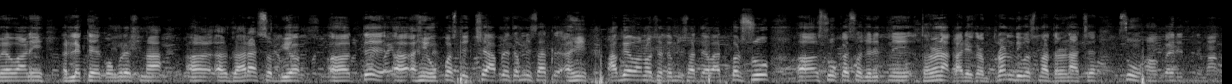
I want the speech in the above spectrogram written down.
મેવાણી એટલે કે કોંગ્રેસના ધારાસભ્ય તે અહીં ઉપસ્થિત છે. આપણે તેમની સાથે અહીં આગેવાનો છે, તેમની સાથે વાત કરશું. શું કહેશો જે રીતની ધરણા કાર્યક્રમ, ત્રણ દિવસના ધરણા છે. શું કઈ રીતની માંગ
